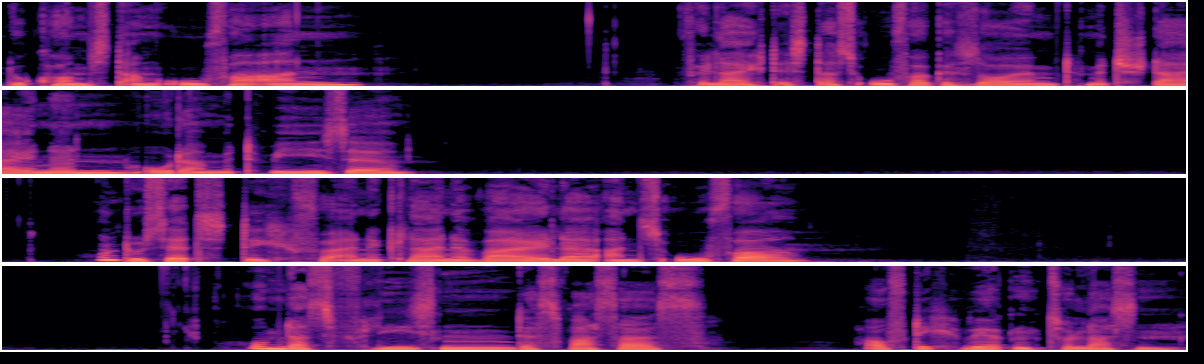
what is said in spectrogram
Du kommst am Ufer an Vielleicht ist das Ufer gesäumt mit Steinen oder mit Wiese. Und du setzt dich für eine kleine Weile ans Ufer, um das Fließen des Wassers auf dich wirken zu lassen.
